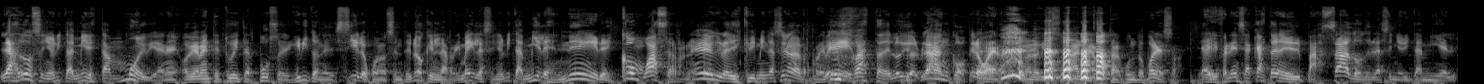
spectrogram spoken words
Las dos señoritas Miel están muy bien, ¿eh? Obviamente Twitter puso el grito en el cielo cuando se enteró que en la remake la señorita Miel es negra. ¿Y cómo va a ser negra? Discriminación al revés, basta del odio al blanco. Pero bueno, no lo quiso mal el punto por eso. La diferencia acá está en el pasado de la señorita Miel.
